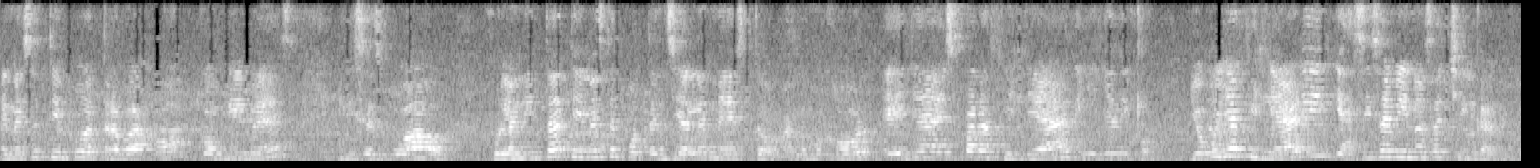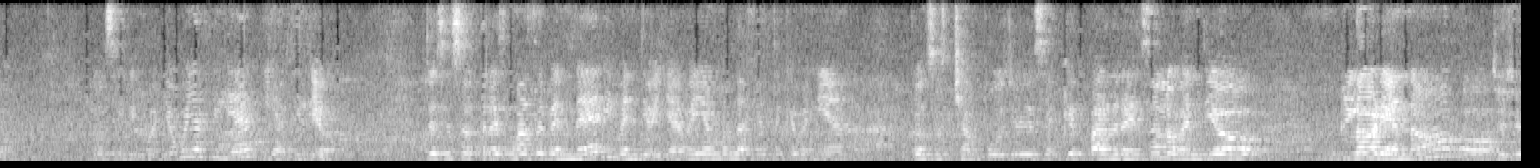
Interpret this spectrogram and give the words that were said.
en ese tiempo de trabajo convives y dices, wow, fulanita tiene este potencial en esto, a lo mejor ella es para afiliar y ella dijo, yo voy a afiliar y, y así se vino esa chica, dijo. Lucy dijo, yo voy a afiliar y afilió. Entonces otra es más de vender y vendió. Ya veíamos la gente que venía con sus champús. Yo decía, qué padre, eso lo vendió Gloria, ¿no? O, Sí, sí.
